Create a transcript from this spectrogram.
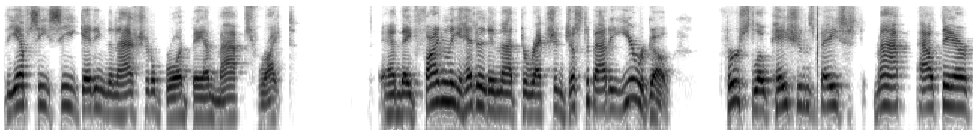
the FCC getting the national broadband maps right. And they finally headed in that direction just about a year ago. First locations based map out there,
